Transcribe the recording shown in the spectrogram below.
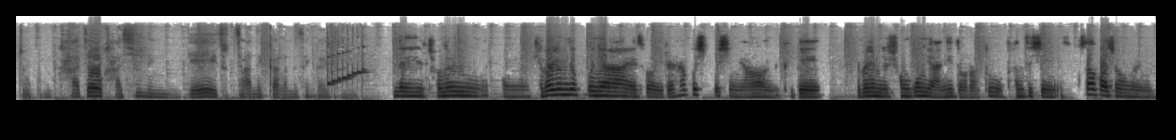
조금 가져가시는 게 좋지 않을까라는 생각이 듭니다. 네, 저는 어, 개발협력 분야에서 일을 하고 싶으시면 그게 개발협력 전공이 아니더라도 반드시 석사 과정을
